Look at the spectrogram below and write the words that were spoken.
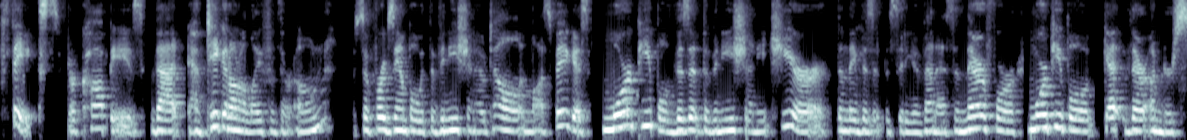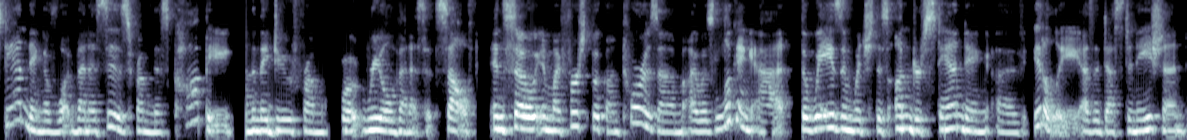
fakes or copies that have taken on a life of their own so, for example, with the Venetian Hotel in Las Vegas, more people visit the Venetian each year than they visit the city of Venice. And therefore, more people get their understanding of what Venice is from this copy than they do from quote real Venice itself. And so in my first book on tourism, I was looking at the ways in which this understanding of Italy as a destination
